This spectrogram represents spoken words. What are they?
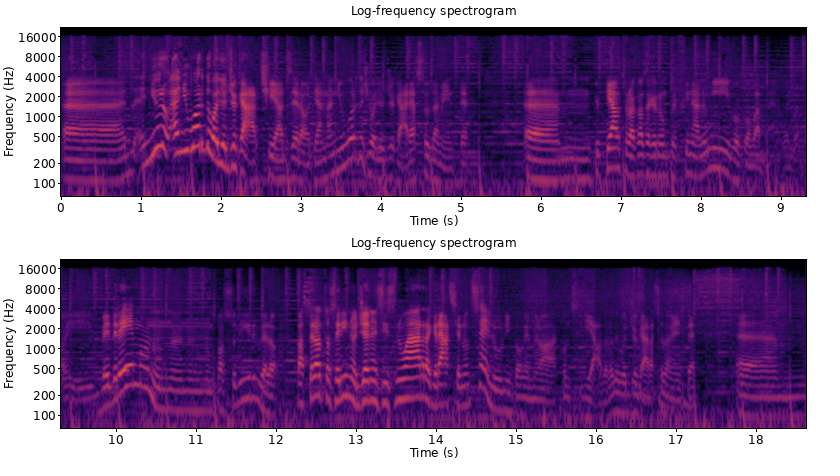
Uh, New, a New World voglio giocarci a Zerotian. A New World ci voglio giocare, assolutamente. Uh, più che altro la cosa che rompe il finale univoco, vabbè, quello poi vedremo. Non, non, non posso dirvelo. Passerotto Serino Genesis Noir, grazie. Non sei l'unico che me lo ha consigliato, lo devo giocare assolutamente. Um,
